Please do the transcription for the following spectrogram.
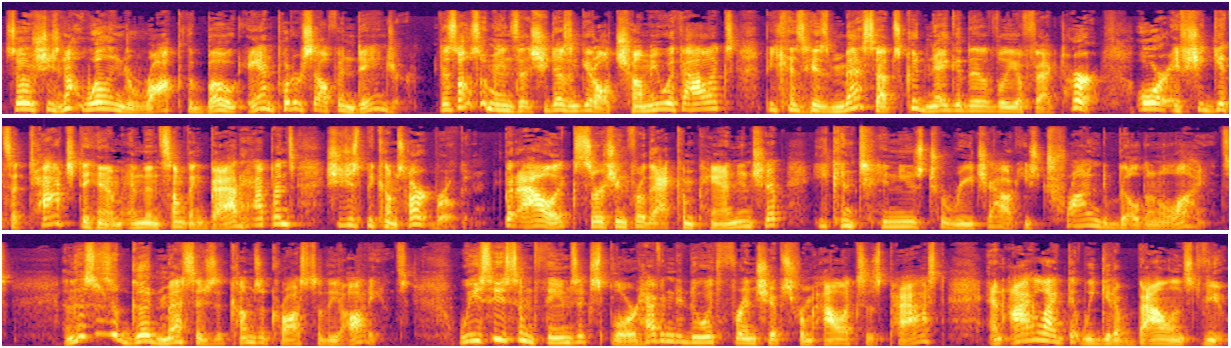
so she's not willing to rock the boat and put herself in danger. This also means that she doesn't get all chummy with Alex because his mess ups could negatively affect her. Or if she gets attached to him and then something bad happens, she just becomes heartbroken. But Alex, searching for that companionship, he continues to reach out. He's trying to build an alliance. And this is a good message that comes across to the audience. We see some themes explored having to do with friendships from Alex's past, and I like that we get a balanced view,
